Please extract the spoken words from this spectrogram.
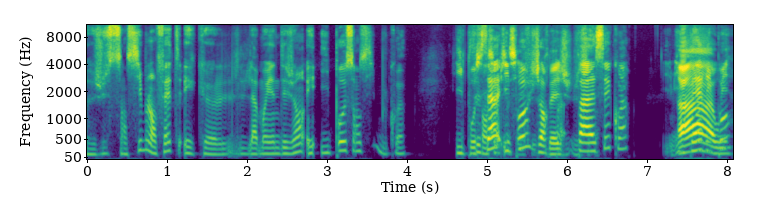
euh, juste sensibles, en fait, et que la moyenne des gens est hyposensible, quoi. C'est Hyposensible. ça, hypo? signifie- Genre Ben, pas, je- je pas sais assez, quoi? Hyper, Ah hypo? oui.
